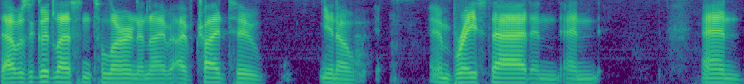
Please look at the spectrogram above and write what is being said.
that was a good lesson to learn. And I've I've tried to, you know, embrace that, and and and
